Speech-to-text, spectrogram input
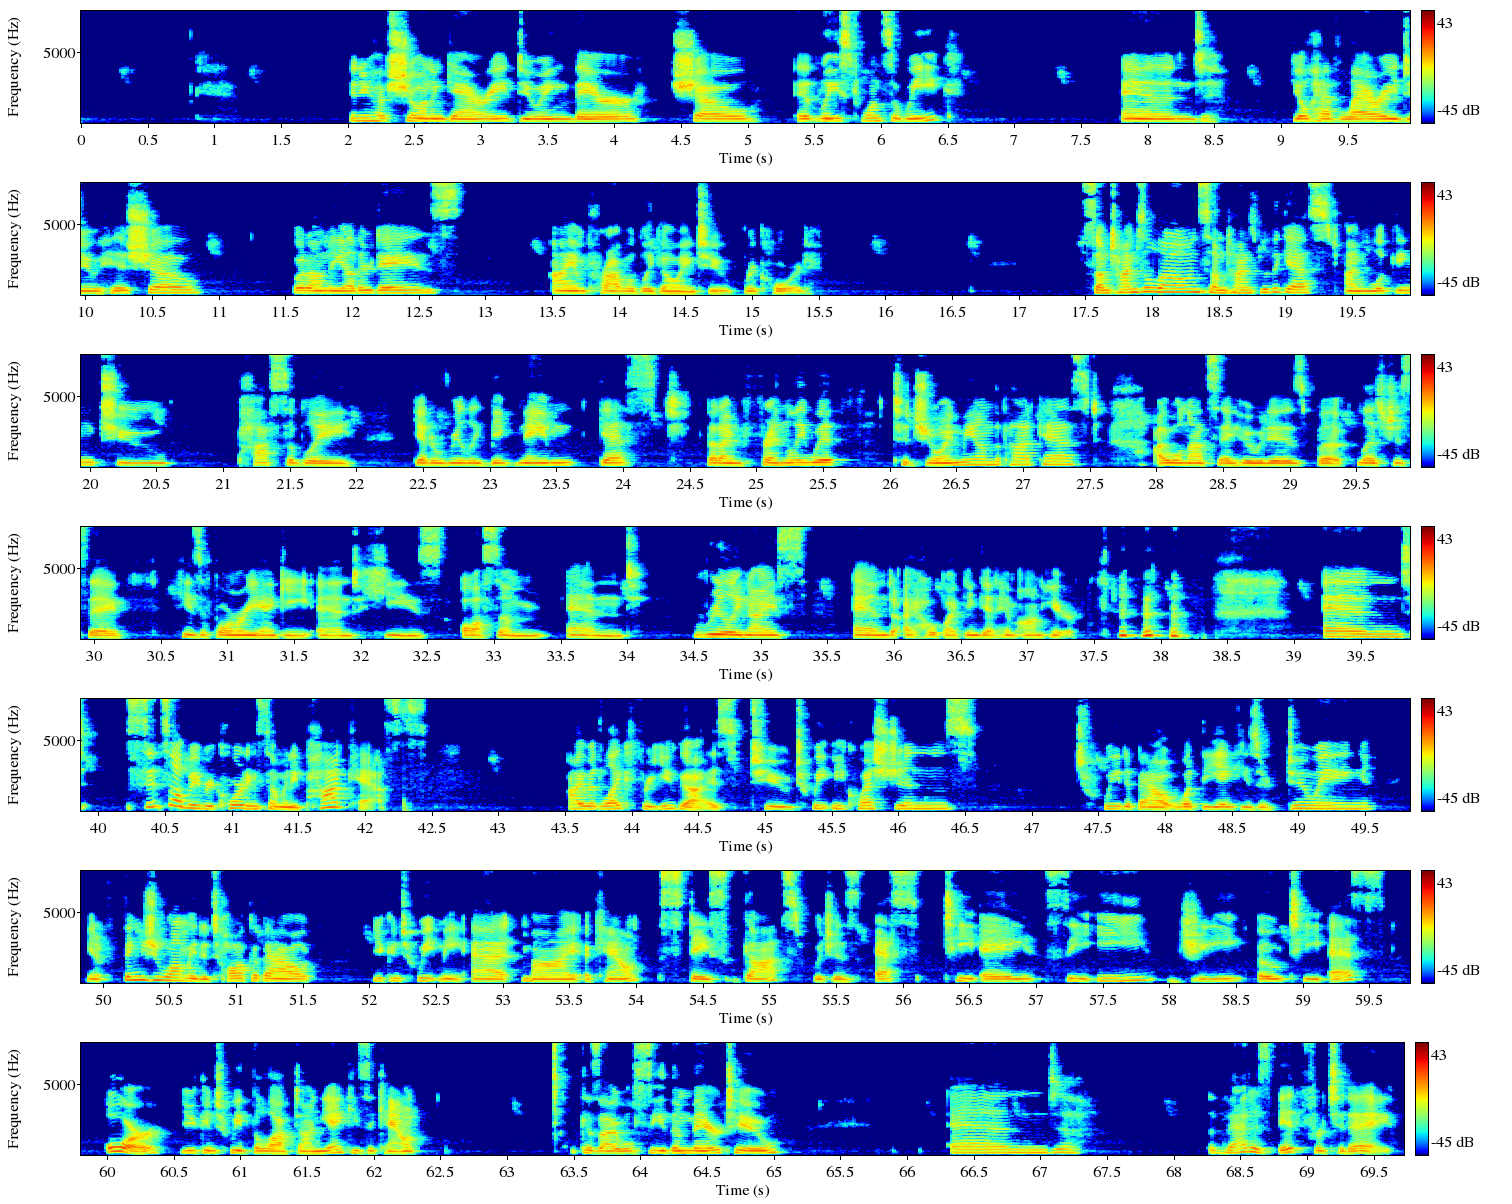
Then you have Sean and Gary doing their show at least once a week. And you'll have Larry do his show. But on the other days, I am probably going to record. Sometimes alone, sometimes with a guest. I'm looking to possibly get a really big name guest that I'm friendly with to join me on the podcast. I will not say who it is, but let's just say he's a former Yankee and he's awesome and really nice, and I hope I can get him on here. and since I'll be recording so many podcasts, I would like for you guys to tweet me questions, tweet about what the Yankees are doing, you know, things you want me to talk about you can tweet me at my account, Stace Gotts, which is S T A C E G O T S, or you can tweet the Locked On Yankees account because I will see them there too. And that is it for today.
